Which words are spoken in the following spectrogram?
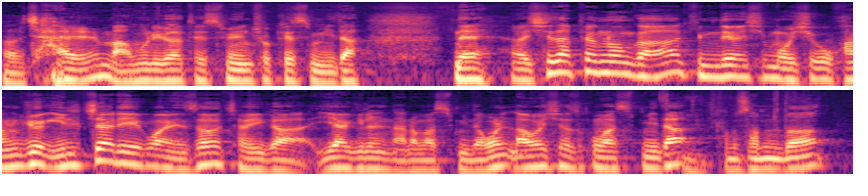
어, 잘 마무리가 됐으면 좋겠습니다. 네, 어, 시사평론가 김대현 씨 모시고 광주형 일자리에 관해서 저희가 이야기를 나눠봤습니다. 오늘 나오셔서 고맙습니다. 감사합니다.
